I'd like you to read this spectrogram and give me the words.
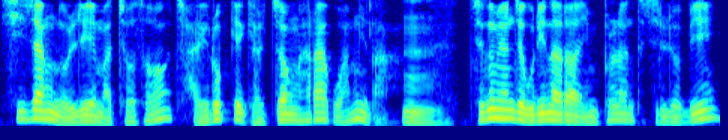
시장 논리에 맞춰서 자유롭게 결정하라고 합니다. 음. 지금 현재 우리나라 임플란트 진료비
